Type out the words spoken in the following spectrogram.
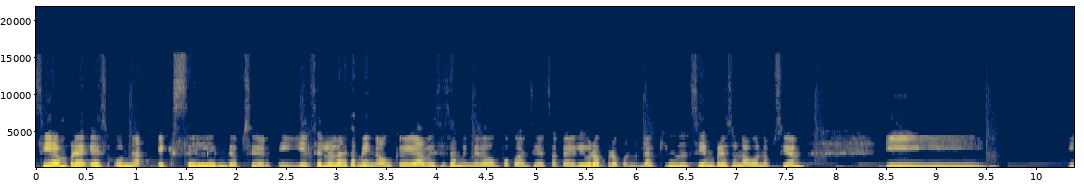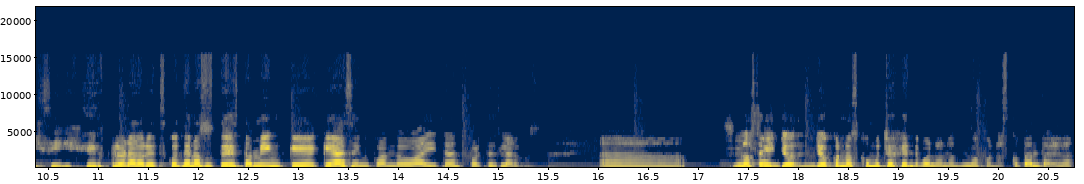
siempre es una excelente opción. Y el celular también, aunque a veces a mí me da un poco de ansiedad sacar el libro, pero bueno, la Kindle siempre es una buena opción. Y y sí, exploradores, cuéntenos ustedes también qué, hacen cuando hay transportes largos. Ah, no sé, yo, yo conozco mucha gente, bueno, no, no conozco tanta, ¿verdad?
